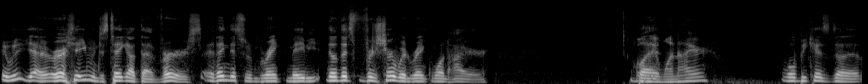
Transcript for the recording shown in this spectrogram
it would yeah, or even just take out that verse. I think this would rank maybe no, this for sure would rank one higher. Only But one higher. well, because the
